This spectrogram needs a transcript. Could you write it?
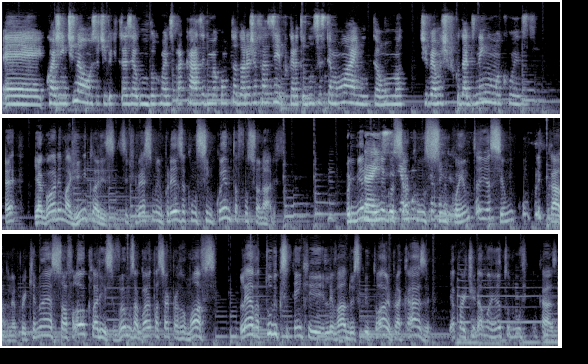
É, com a gente, não. Eu só tive que trazer alguns documentos para casa e do meu computador eu já fazia, porque era tudo um sistema online. Então, não tivemos dificuldades nenhuma com isso. É, e agora imagine, Clarice, se tivesse uma empresa com 50 funcionários. Primeiro Daí que negociar com 50 ia ser um complicado, né? Porque não é só falar, ô Clarice, vamos agora passar para home office leva tudo que você tem que levar do escritório para casa e a partir da manhã todo mundo fica em casa.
